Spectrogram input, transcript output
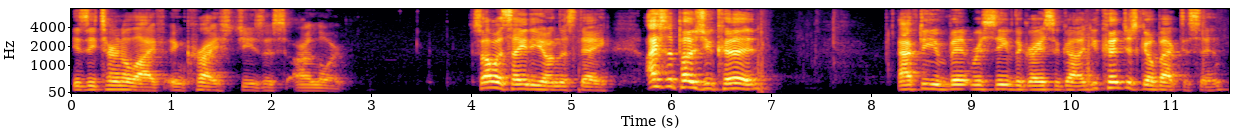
is eternal life in Christ Jesus our Lord. So I would say to you on this day, I suppose you could, after you've been received the grace of God, you could just go back to sin.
